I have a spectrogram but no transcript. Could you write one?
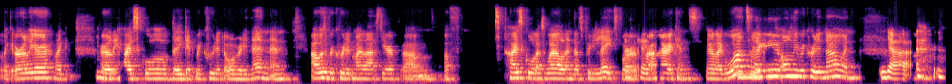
like earlier like mm-hmm. early high school they get recruited already then and i was recruited my last year um, of high school as well and that's pretty late for, okay. for americans they're like what mm-hmm. like you only recruited now and yeah um,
